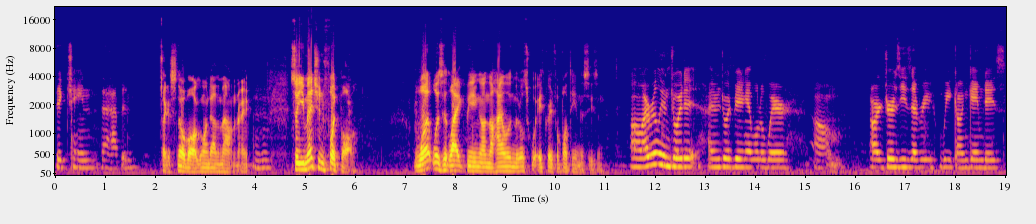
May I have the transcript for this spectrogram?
big chain that happened. It's like a snowball going down the mountain, right? Mm-hmm. So you mentioned football. What was it like being on the Highland Middle School eighth grade football team this season? Um, I really enjoyed it. I enjoyed being able to wear um, our jerseys every week on game days.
